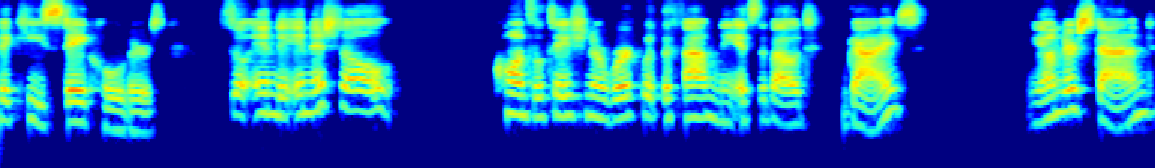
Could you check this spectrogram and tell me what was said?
the key stakeholders. So, in the initial consultation or work with the family, it's about guys, we understand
